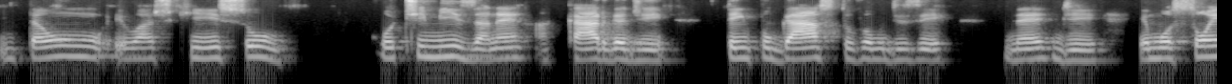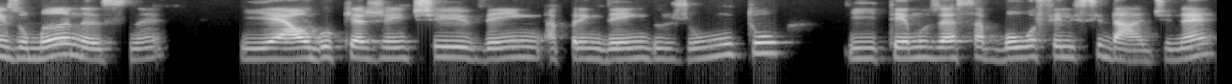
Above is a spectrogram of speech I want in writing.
Então, eu acho que isso otimiza, né, a carga de tempo gasto, vamos dizer, né, de emoções humanas, né? E é algo que a gente vem aprendendo junto, e temos essa boa felicidade, né?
